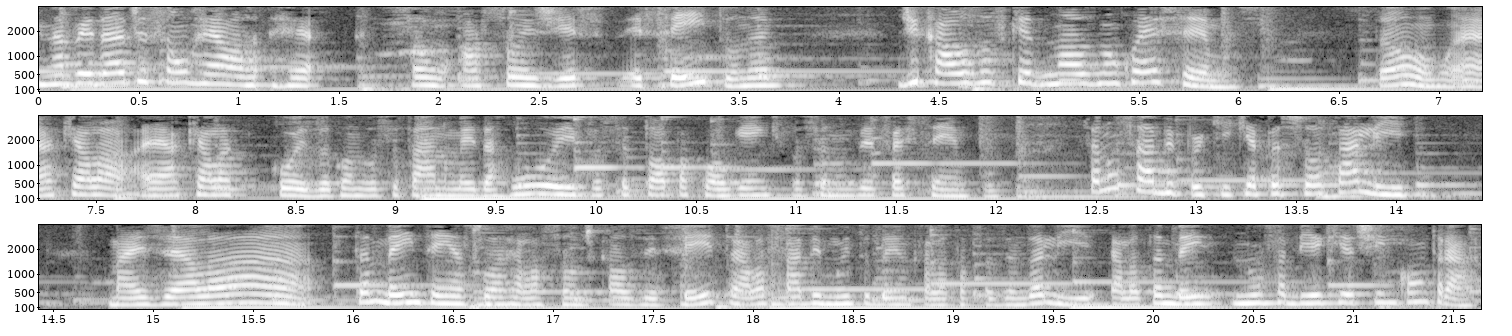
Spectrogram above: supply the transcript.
na verdade, são, real, re, são ações de efeito né, de causas que nós não conhecemos. Então, é aquela, é aquela coisa quando você está no meio da rua e você topa com alguém que você não vê faz tempo. Você não sabe por que, que a pessoa está ali, mas ela também tem a sua relação de causa e efeito, ela sabe muito bem o que ela está fazendo ali. Ela também não sabia que ia te encontrar.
